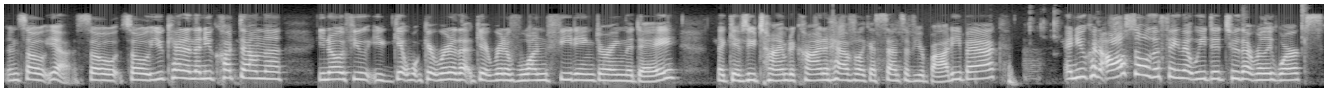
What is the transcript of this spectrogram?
And so yeah, so so you can and then you cut down the you know if you you get get rid of that get rid of one feeding during the day that gives you time to kind of have like a sense of your body back. And you can also the thing that we did too that really works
